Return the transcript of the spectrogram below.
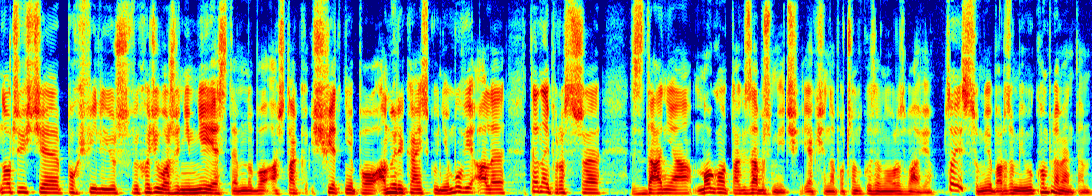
No oczywiście po chwili już wychodziło, że nim nie jestem, no bo aż tak świetnie po amerykańsku nie mówię, ale te najprostsze zdania mogą tak zabrzmieć, jak się na początku ze mną rozmawia. Co jest w sumie bardzo miłym komplementem.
